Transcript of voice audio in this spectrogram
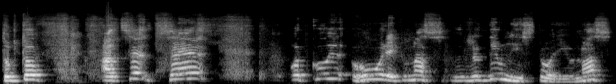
Тобто, а це, це, от коли говорять, у нас вже дивні історії, у нас,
